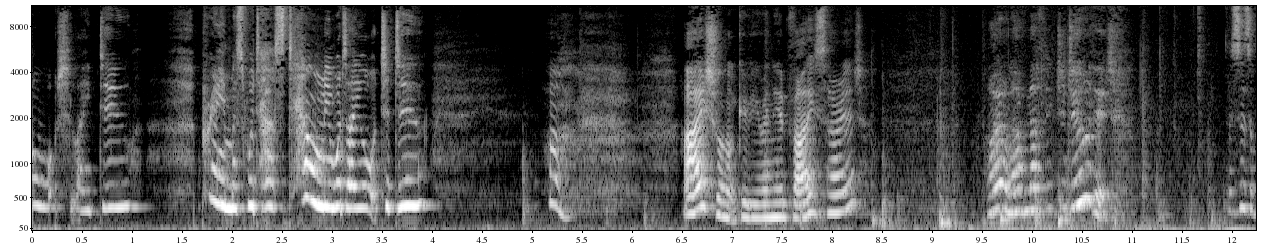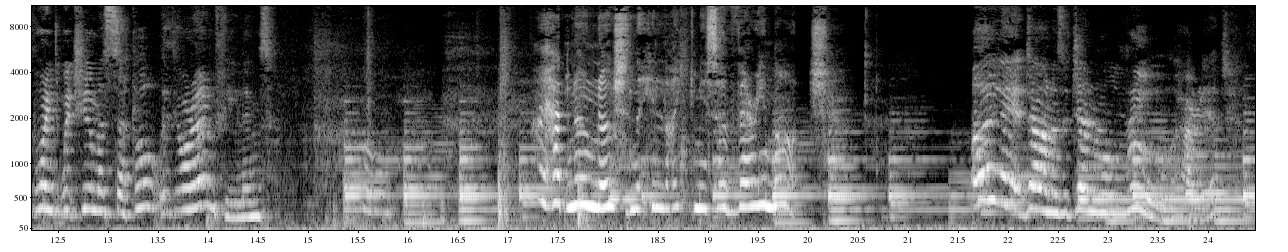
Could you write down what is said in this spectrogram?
Oh, what shall I do? Pray, Miss Woodhouse, tell me what I ought to do. I shall not give you any advice, Harriet. I will have nothing to do with it. This is a point which you must settle with your own feelings. Oh, I had no notion that he liked me so very much. I lay it down as a general rule, Harriet, that if a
